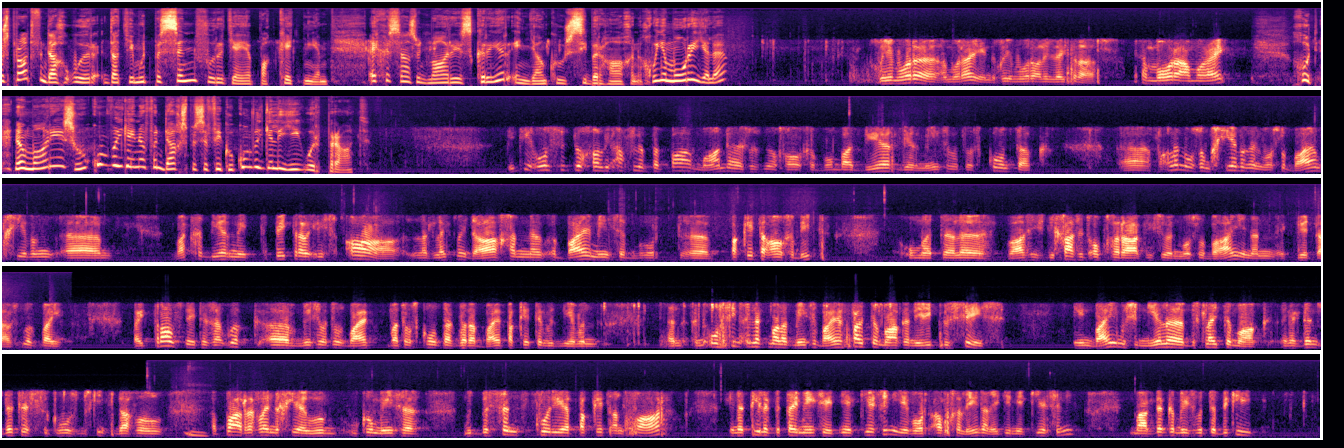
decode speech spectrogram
Ons praat vandag oor dat jy moet besin voordat jy 'n pakket neem. Ek gesels met Marius Kreer en Janko Sieberhagen. Goeiemôre julle. Goeiemôre Amorey en goeiemôre al die luisteraars. Ja, môre Amorey. Goed. Nou Marius, hoekom wil jy nou vandag spesifiek? Hoekom wil julle hieroor praat? Weet jy, ons het nogal die afgelope paar maande is ons nogal gebombardeer deur mense wat ons kontak. Uh veral in ons omgewing en ons het baie omgewing ehm uh, wat gebeur met Petro SA? Laat lyk my daar gaan nou baie mense word uh, pakkette aangebied omdat hulle basies die gas het opgeraak hier so in Mosselbaai en dan ek weet daar's ook by by Transnet is daar ook uh, mense wat ons baie wat ons kontak wat daar baie pakkette moet neem en en, en ons sien eintlik maar dat mense baie foute maak in hierdie proses en baie emosionele besluite maak en ek dink dit is hoekom ons miskien vandag wil hmm. 'n paar riglyne gee hoe hoekom mense moet besin voor jy 'n pakket aanvaar. En natuurlik baie mense het nie 'n keuse nie, jy word afgelê, dan het jy nie 'n keuse nie. Maar ek dink 'n mens moet 'n bietjie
